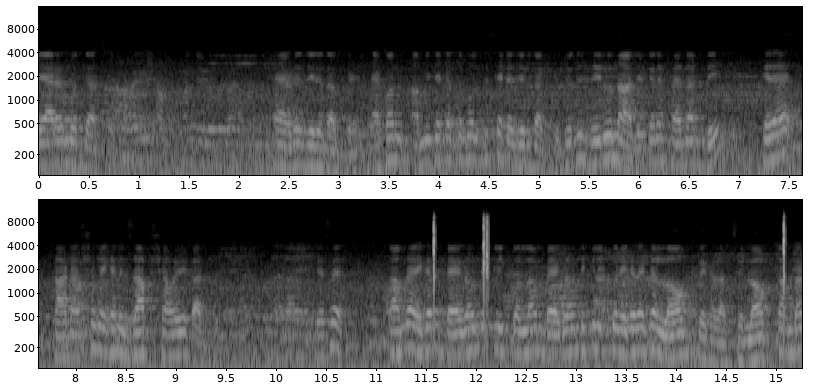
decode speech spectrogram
লেয়ারের মধ্যে আছে। হ্যাঁ ওটা জিরো থাকবে। এখন আমি যেটাতে বলছি সেটা জিরো থাকবে। যদি জিরো না দিই, এখানে ফেদার দিই তাহলে কাটার সময় এখানে জাপসা হয়ে কাটবে ঠিক আছে? তো আমরা এখানে ব্যাকগ্রাউন্ডে ক্লিক করলাম। ব্যাকগ্রাউন্ডে ক্লিক করে এখানে একটা লক দেখা যাচ্ছে। লকটা আমরা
